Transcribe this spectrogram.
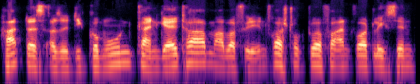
hat, dass also die Kommunen kein Geld haben, aber für die Infrastruktur verantwortlich sind,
